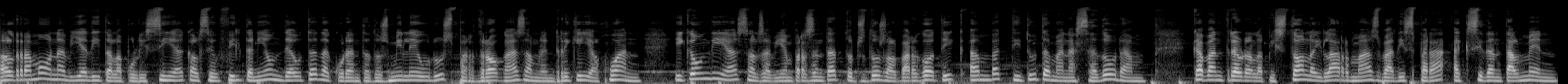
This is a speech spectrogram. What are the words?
El Ramon havia dit a la policia que el seu fill tenia un deute de 42.000 euros per drogues amb l'Enrique i el Juan i que un dia se'ls havien presentat tots dos al bar gòtic amb actitud amenaçadora, que van treure la pistola i l'arma es va disparar accidentalment.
